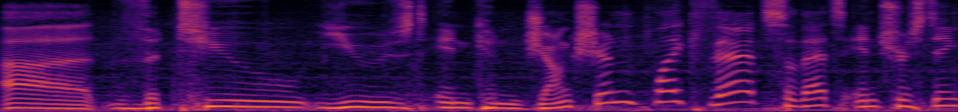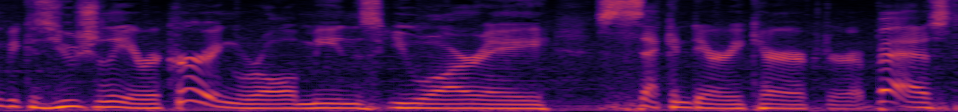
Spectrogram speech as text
uh, the two used in conjunction like that. So that's interesting because usually a recurring role means you are a secondary character at best,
